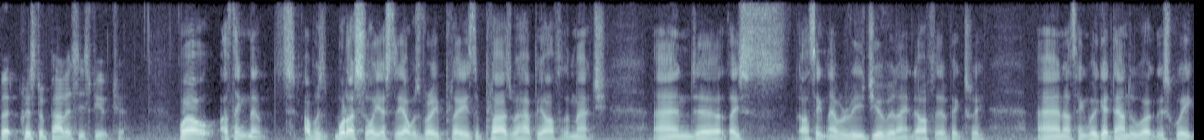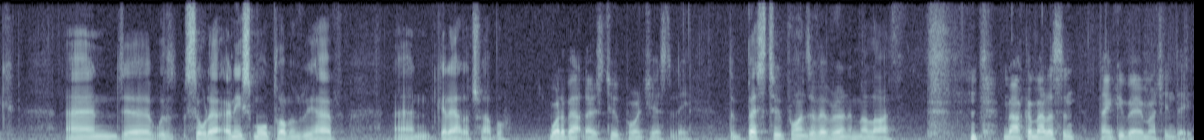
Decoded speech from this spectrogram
But Crystal Palace's future? Well, I think that I was, what I saw yesterday, I was very pleased. The players were happy after the match, and uh, they, I think they were rejuvenated after their victory. And I think we'll get down to work this week, and uh, we'll sort out any small problems we have, and get out of trouble. What about those two points yesterday? The best two points I've ever earned in my life. Malcolm Allison, thank you very much indeed.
